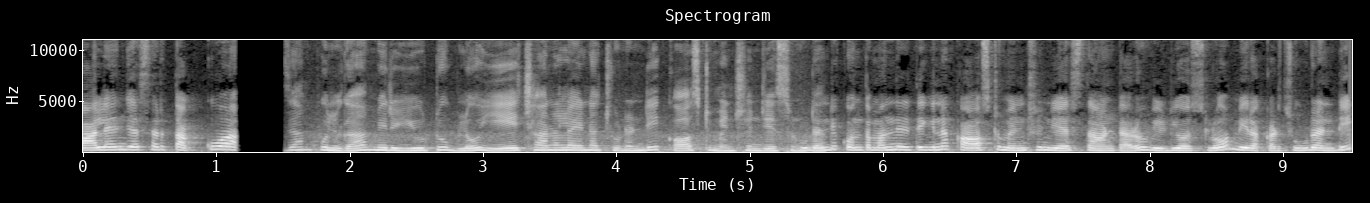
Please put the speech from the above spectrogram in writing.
వాళ్ళు ఏం చేస్తారు? తక్కువ ఎగ్జాంపుల్గా మీరు యూట్యూబ్లో ఏ ఛానల్ అయినా చూడండి కాస్ట్ మెన్షన్ చేసి ఉంటుంది చూడండి కొంతమంది తెగిన కాస్ట్ మెన్షన్ చేస్తూ అంటారు వీడియోస్లో. మీరు అక్కడ చూడండి.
